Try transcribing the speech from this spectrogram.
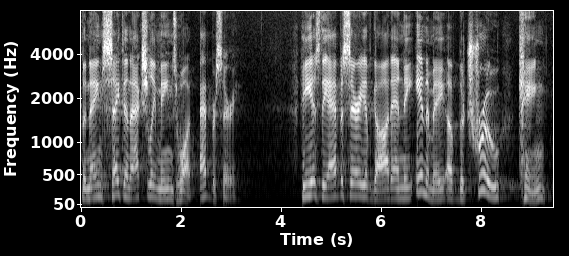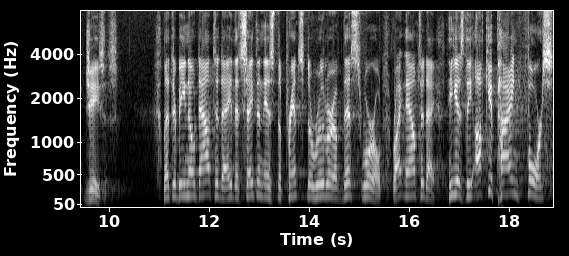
The name Satan actually means what? Adversary. He is the adversary of God and the enemy of the true King Jesus. Let there be no doubt today that Satan is the prince, the ruler of this world, right now, today. He is the occupying force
